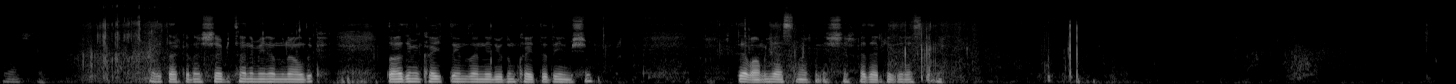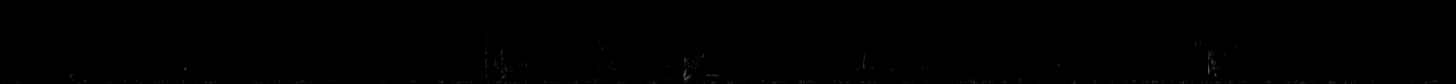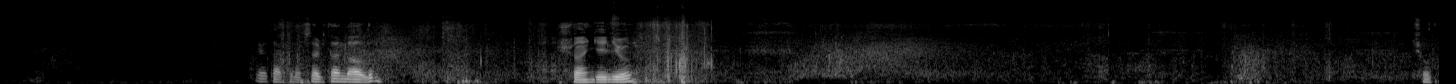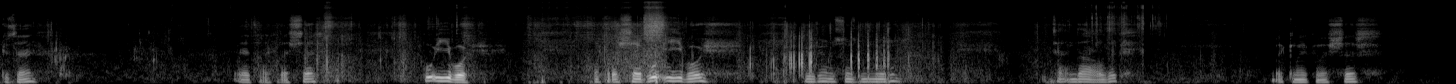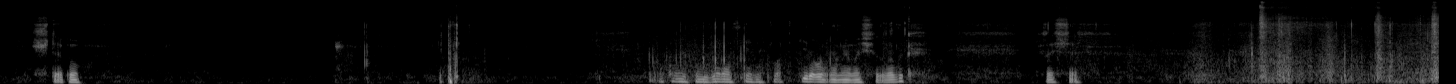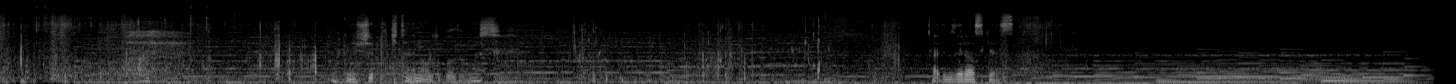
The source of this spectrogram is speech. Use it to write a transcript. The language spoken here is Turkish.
Arkadaşlar. Evet arkadaşlar bir tane melanur aldık. Daha demin kayıttayım zannediyordum. Kayıtta değilmişim. Devamı gelsin arkadaşlar. Hadi herkese rastgele. Evet arkadaşlar bir tane daha aldım. Şu an geliyor. Çok güzel. Evet arkadaşlar. Bu iyi boy. Arkadaşlar bu iyi boy. Görüyor musunuz bilmiyorum. Bir tane daha aldık. Bakın arkadaşlar. İşte bu. Hepimize rastgele. Bak yine oynamaya başladı balık. Arkadaşlar. Arkadaşlar iki tane oldu balığımız. Hadi bize rast gelsin.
